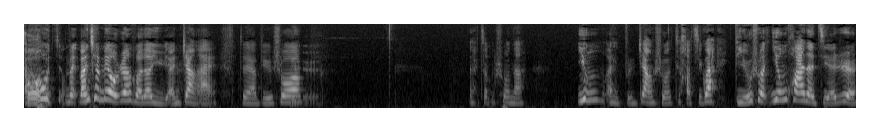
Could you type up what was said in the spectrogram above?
后没完全没有任何的语言障碍。对啊，比如说，哎，怎么说呢？樱哎，不是这样说就好奇怪。比如说樱花的节日，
